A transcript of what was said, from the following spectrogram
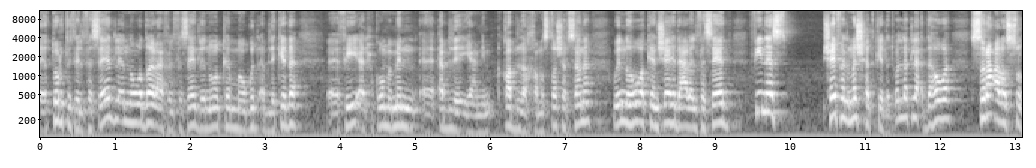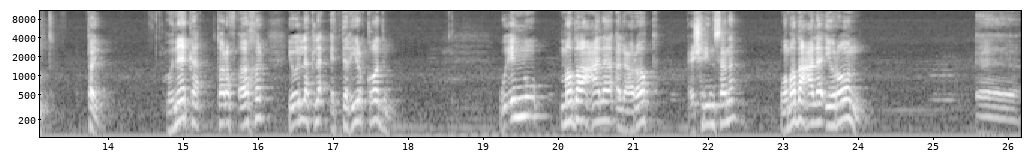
آه، تورتة الفساد لأن هو ضارع في الفساد لأن هو كان موجود قبل كده آه، في الحكومة من آه، قبل يعني قبل 15 سنة وإن هو كان شاهد على الفساد. في ناس شايفة المشهد كده تقول لك لا ده هو صراع على السلطة. طيب هناك طرف آخر يقول لك لا التغيير قادم. وإنه مضى على العراق 20 سنة ومضى على إيران آه،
